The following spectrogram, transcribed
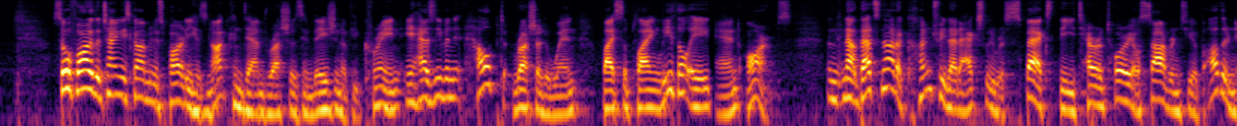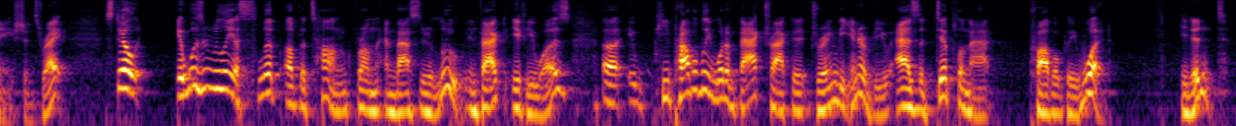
So far, the Chinese Communist Party has not condemned Russia's invasion of Ukraine. It has even helped Russia to win by supplying lethal aid and arms. Now, that's not a country that actually respects the territorial sovereignty of other nations, right? Still, it wasn't really a slip of the tongue from Ambassador Liu. In fact, if he was, uh, it, he probably would have backtracked it during the interview, as a diplomat probably would. He didn't.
